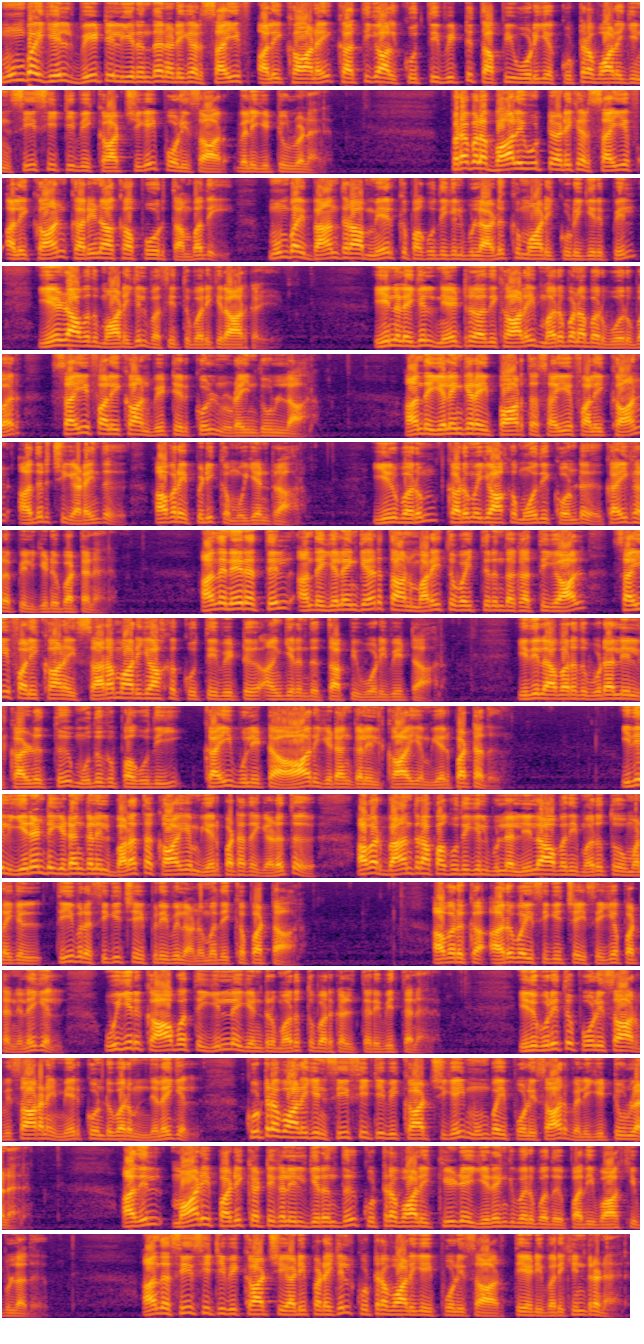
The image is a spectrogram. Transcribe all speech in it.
மும்பையில் வீட்டில் இருந்த நடிகர் சயிஃப் அலிகானை கத்தியால் குத்திவிட்டு தப்பி ஓடிய குற்றவாளியின் சிசிடிவி காட்சியை போலீசார் வெளியிட்டுள்ளனர். பிரபல பாலிவுட் நடிகர் சயிஃப் அலிகான் கரீனா கபூர் தம்பதி மும்பை பாந்திரா மேற்கு பகுதியில் உள்ள அடுக்குமாடி குடியிருப்பில் ஏழாவது மாடியில் வசித்து வருகிறார்கள். இந்நிலையில் நேற்று அதிகாலை மர்ம நபர் ஒருவர் சயிஃப் அலிகான் வீட்டிற்குள் நுழைந்துள்ளார். அந்த இளைஞரை பார்த்த சயிஃப் அலிகான் அதிர்ச்சியடைந்து அவரை பிடிக்க முயன்றார். இருவரும் கடுமையாக மோதிக்கொண்டு கைகலப்பில் ஈடுபட்டனர். அந்த நேரத்தில் அந்த இளைஞர் தான் மறைத்து வைத்திருந்த கத்தியால் சயிஃப் அலிகானை சரமாரியாக குத்திவிட்டு அங்கிருந்து தப்பி ஓடிவிட்டார். இதில் அவரது உடலில் கழுத்து முதுகு பகுதி கை உள்ளிட்ட ஆறு இடங்களில் காயம் ஏற்பட்டது. இதில் இரண்டு இடங்களில் பலத்த காயம் ஏற்பட்டதை அடுத்து அவர் பாந்திரா பகுதியில் உள்ள லீலாவதி மருத்துவமனையில் தீவிர சிகிச்சை பிரிவில் அனுமதிக்கப்பட்டார். அவருக்கு அறுவை சிகிச்சை செய்யப்பட்ட நிலையில் உயிருக்கு ஆபத்து இல்லை என்று மருத்துவர்கள் தெரிவித்தனர். இதுகுறித்து போலீசார் விசாரணை மேற்கொண்டு வரும் நிலையில் குற்றவாளியின் சிசிடிவி காட்சியை மும்பை போலீசார் வெளியிட்டுள்ளனர். அதில் மாடி படிக்கட்டுகளில் இருந்து குற்றவாளி கீழே இறங்கி வருவது பதிவாகியுள்ளது. அந்த சிசிடிவி காட்சி அடிப்படையில் குற்றவாளியை போலீசார் தேடி வருகின்றனர்.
